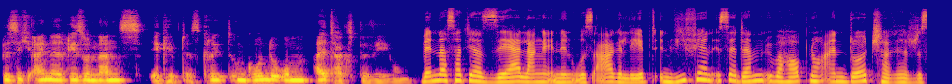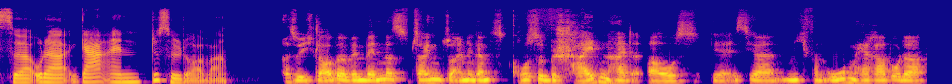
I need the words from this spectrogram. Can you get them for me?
bis sich eine Resonanz ergibt. Es geht im Grunde um Alltagsbewegung. Wenders hat ja sehr lange in den USA gelebt. Inwiefern ist er denn überhaupt noch ein deutscher Regisseur oder gar ein Düsseldorfer? Also ich glaube, wenn Wenders zeichnet so eine ganz große Bescheidenheit aus. Der ist ja nicht von oben herab oder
